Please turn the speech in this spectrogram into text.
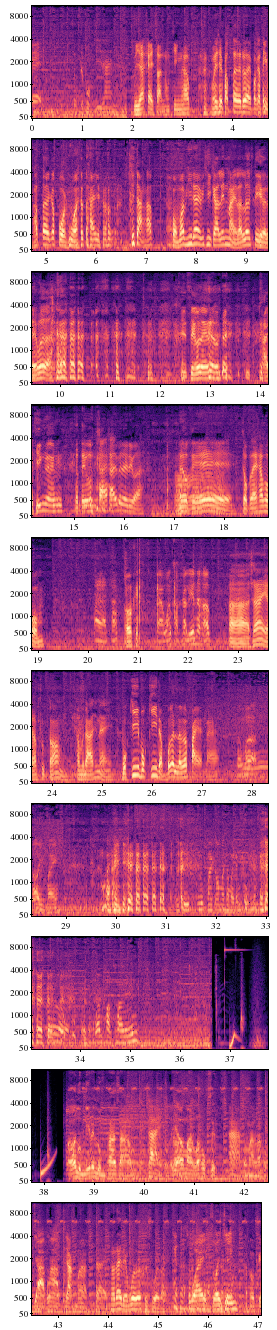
จบด้วยบุกี้ได้ ระยะไข่สันของจริงนะครับ ไม่ใช่พัตเตอร์ด้วย ปกติพัตเตอร์ก็ปวดหัวจะตายอยู่แล้วพี่ต่างครับ ผมว่าพี่ได้วิธีการเล่นใหม่แล้วเลิกตีกับไดเวอร์เสียเซลลเลยนะขายทิ้งเลยสเตลขายขายไปเลยดีกว่าโอเค จบอะไรครับผมแปดครับ โอเค แต่วันขับชาเลนจ์นะครับ อ่าใช่ครับถูกต้องธรรมดาที่ไหนโบกี้โบกี้ดับเบิลแล้วก็แปดนะฮะถามว่าเอาอีกไหม ไม่ซื้อลูกไม้กอล์ฟมาทำไมต้องถูกวันขับชาเลนจ์อ๋อหลุมนี้เป็นหลุมพาสามใช่ระยะประมาณร้อยหกสิบอ่าประมาณร้อยหกยากมาก ยากมากใช่ถ้าได้เดเวอร์ก็คือสวยไป สวย สวยจริง โอเค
